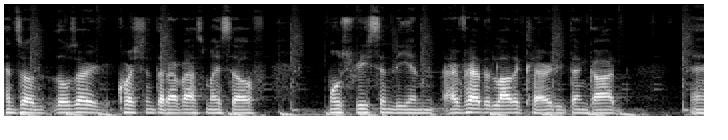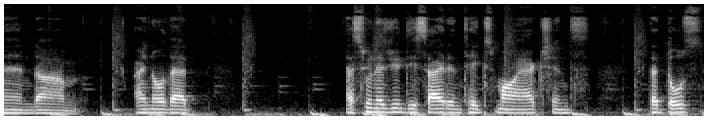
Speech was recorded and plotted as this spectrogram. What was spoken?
And so those are questions that i've asked myself most recently and i've had a lot of clarity thank god. And um, i know that as soon as you decide and take small actions that those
